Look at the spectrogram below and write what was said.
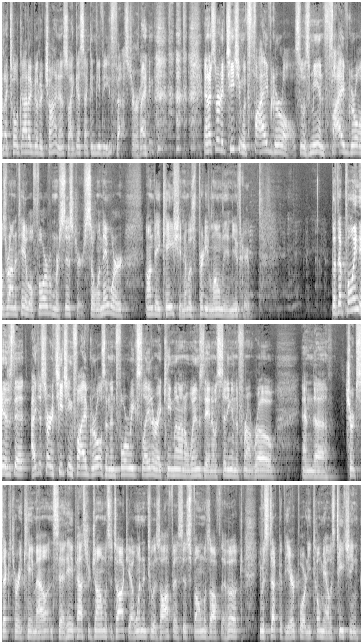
But I told God I'd go to China, so I guess I can be the youth pastor, right? and I started teaching with five girls. It was me and five girls around a table. Four of them were sisters. So when they were on vacation, it was pretty lonely in youth group. But the point is that I just started teaching five girls, and then four weeks later, I came in on a Wednesday and I was sitting in the front row, and uh, church secretary came out and said, Hey, Pastor John wants to talk to you. I went into his office. His phone was off the hook. He was stuck at the airport, and he told me I was teaching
